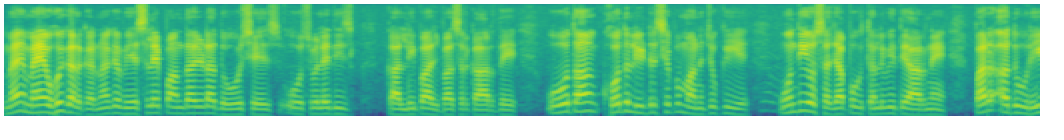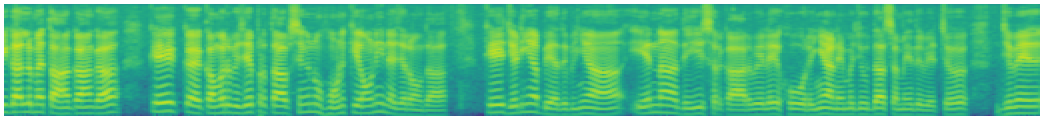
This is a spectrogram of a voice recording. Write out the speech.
ਮੈਂ ਮੈਂ ਉਹੀ ਗੱਲ ਕਰਨਾ ਕਿ ਵੇਸਲੇਪਣ ਦਾ ਜਿਹੜਾ ਦੋਸ਼ ਹੈ ਉਸ ਵੇਲੇ ਦੀ ਕਾਲੀ ਭਾਜਪਾ ਸਰਕਾਰ ਤੇ ਉਹ ਤਾਂ ਖੁਦ ਲੀਡਰਸ਼ਿਪ ਮੰਨ ਚੁੱਕੀ ਹੈ ਉਹਦੀ ਉਹ ਸਜ਼ਾ ਭੁਗਤਣ ਲਈ ਵੀ ਤਿਆਰ ਨੇ। ਪਰ ਅਧੂਰੀ ਗੱਲ ਮੈਂ ਤਾਂ ਕਹਾਂਗਾ ਕਿ ਕ- ਕਮਰ ਵਿਜੇ ਪ੍ਰਤਾਪ ਸਿੰਘ ਨੂੰ ਹੁਣ ਕਿਉਂ ਨਹੀਂ ਨਜ਼ਰ ਆਉਂਦਾ ਕਿ ਜਿਹੜੀਆਂ ਬੇਅਦਬੀਆਂ ਇਹਨਾਂ ਦੀ ਸਰਕਾਰ ਵੇਲੇ ਹੋ ਰਹੀਆਂ ਨੇ ਮੌਜੂਦਾ ਸਮੇਂ ਦੇ ਵਿੱਚ, ਜਿਵੇਂ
